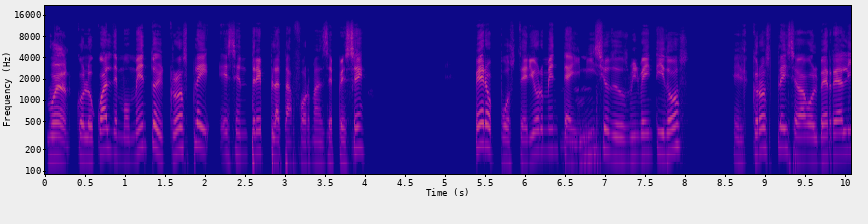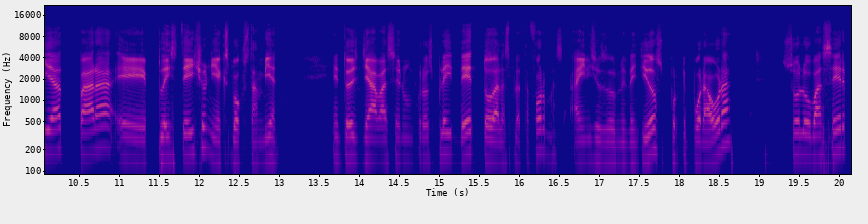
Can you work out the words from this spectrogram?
Bueno. Con lo cual, de momento, el crossplay es entre plataformas de PC. Pero posteriormente, a inicios de 2022, el crossplay se va a volver realidad para eh, PlayStation y Xbox también. Entonces ya va a ser un crossplay de todas las plataformas a inicios de 2022, porque por ahora solo va a ser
